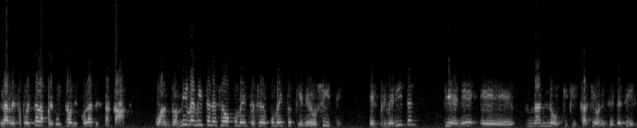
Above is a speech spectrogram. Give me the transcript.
la respuesta a la pregunta de Nicolás está acá. Cuando a mí me emiten ese documento, ese documento tiene dos ítems. El primer ítem tiene eh, unas notificaciones, es decir,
